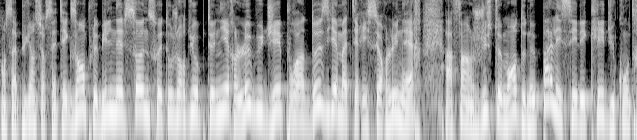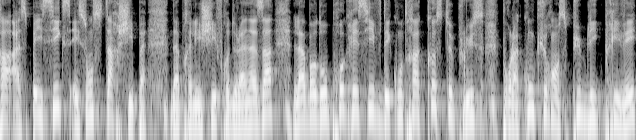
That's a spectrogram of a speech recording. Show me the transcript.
En s'appuyant sur cet exemple, Bill Nelson souhaite aujourd'hui obtenir le budget pour un deuxième atterrisseur lunaire afin justement de ne pas laisser les clés du contrat à SpaceX et son Starship. D'après les chiffres de la NASA, l'abandon progressif des contrats Cost Plus pour la concurrence publique-privée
